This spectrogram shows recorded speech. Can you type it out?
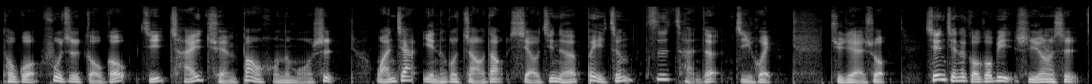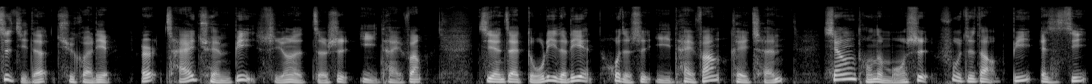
透过复制狗狗及柴犬爆红的模式。玩家也能够找到小金额倍增资产的机会。举例来说，先前的狗狗币使用的是自己的区块链，而柴犬币使用的则是以太坊。既然在独立的链或者是以太坊可以成，相同的模式复制到 BSC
